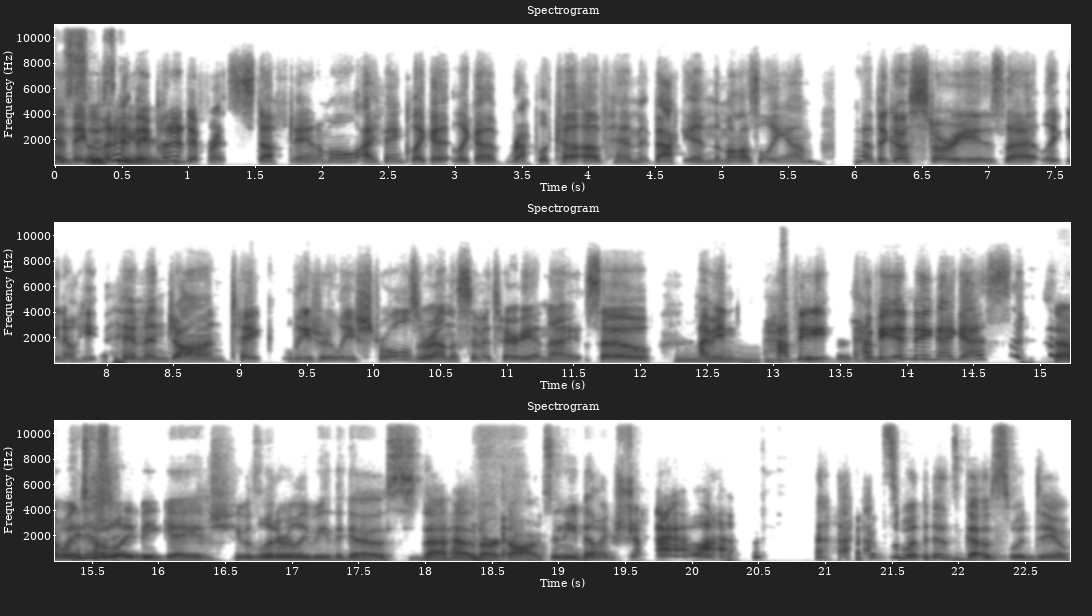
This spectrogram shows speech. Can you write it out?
And they so put it they put a different stuffed animal, I think, like a like a replica of him back in the mausoleum. Yeah, the ghost story is that like, you know, he him and John take leisurely strolls around the cemetery at night. So, I mean, Mm. happy happy ending, I guess. That would totally be Gage. He would literally be the ghost that has our dogs, and he'd be like, "Shut up!" That's what his ghost would do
